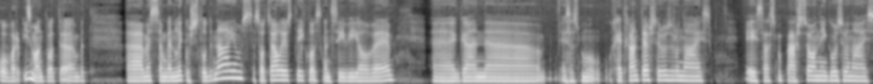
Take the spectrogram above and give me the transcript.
ko var izmantot. Eh, bet eh, mēs esam gan likuši sludinājumus sociālajos tīklos, gan CVLV, eh, gan es esmu Headhunters ir uzrunājis. Es esmu personīgi uzrunājis,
